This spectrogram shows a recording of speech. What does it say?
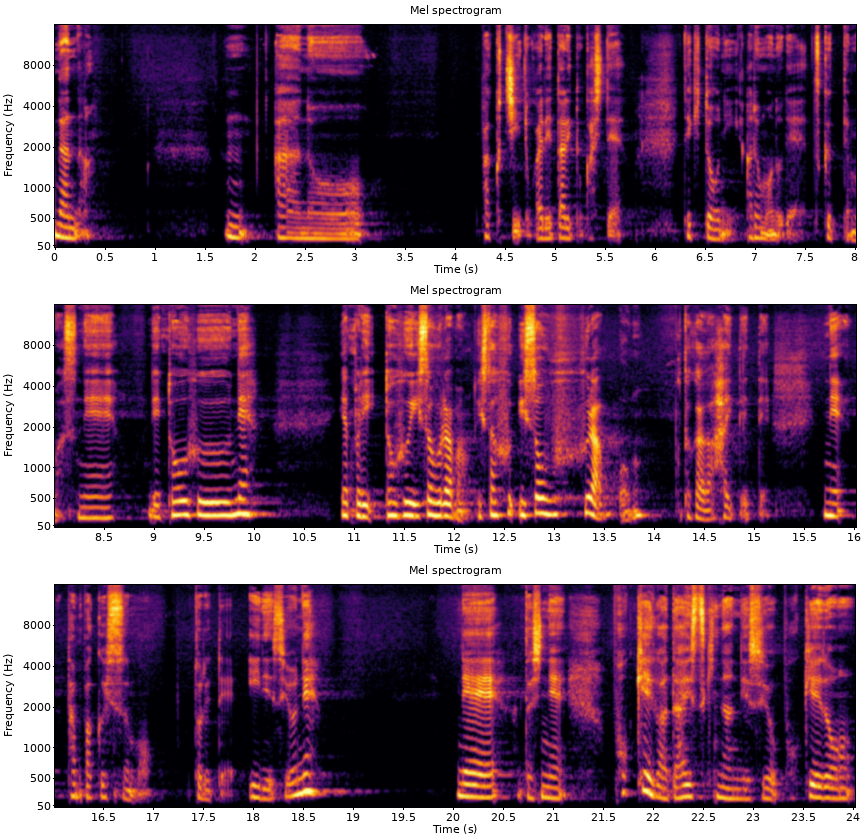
なんなん？うん。あのパクチーとか入れたりとかして適当にあるもので作ってますね。で豆腐ねやっぱり豆腐イソフラボンイソフイソフラボンとかが入っててねタンパク質も取れていいですよね。で私ねポケが大好きなんですよポケ丼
